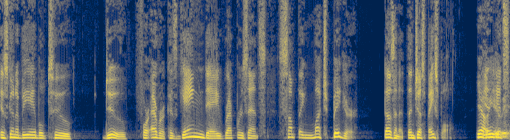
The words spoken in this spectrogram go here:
is going to be able to do forever because game day represents something much bigger doesn't it, than just baseball? Yeah, it, I mean, it's,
